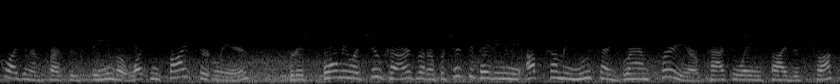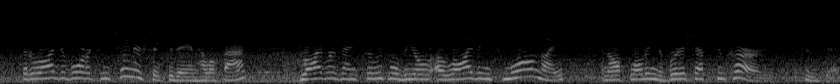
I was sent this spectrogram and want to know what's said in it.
Look like an impressive scene, but what's inside certainly is. British Formula 2 cars that are participating in the upcoming Moosehead Grand Prix are packed away inside this truck that arrived aboard a container ship today in Halifax. Drivers and crews will be arriving tomorrow night and offloading the British F2 cars Tuesday.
